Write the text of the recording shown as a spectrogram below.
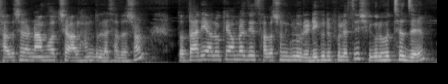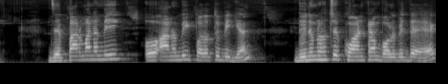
সাজেশনের নাম হচ্ছে আলহামদুলিল্লাহ সাজেশন। তো তারই আলোকে আমরা যে সাজেশনগুলো রেডি করে ফেলেছি সেগুলো হচ্ছে যে যে পারমাণবিক ও আণবিক পদার্থবিজ্ঞান দুই নম্বর হচ্ছে কোয়ান্টাম বলবিদ্যা এক,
